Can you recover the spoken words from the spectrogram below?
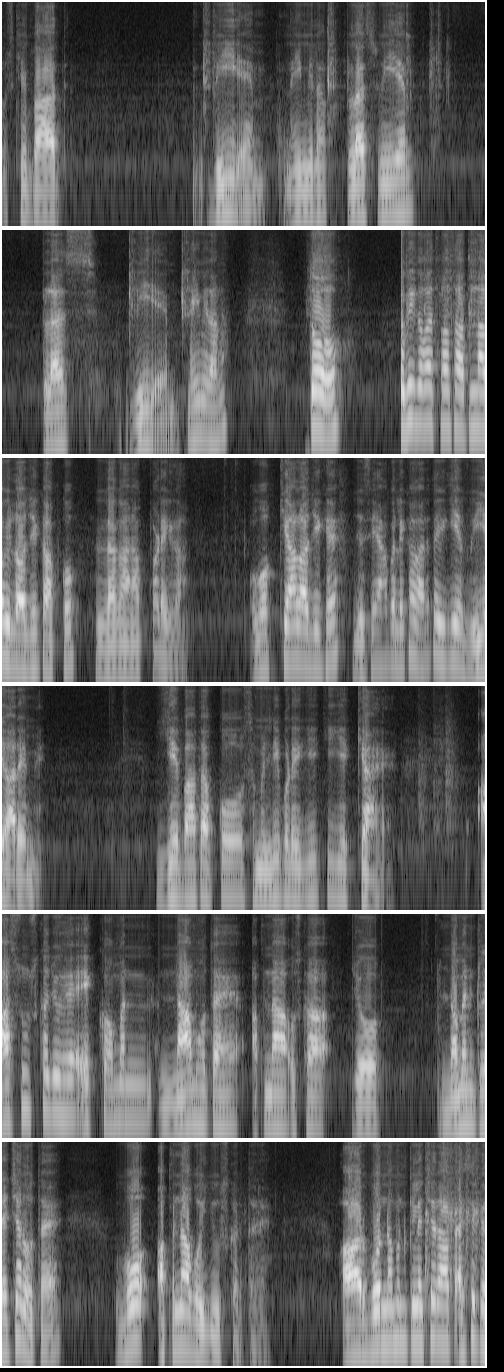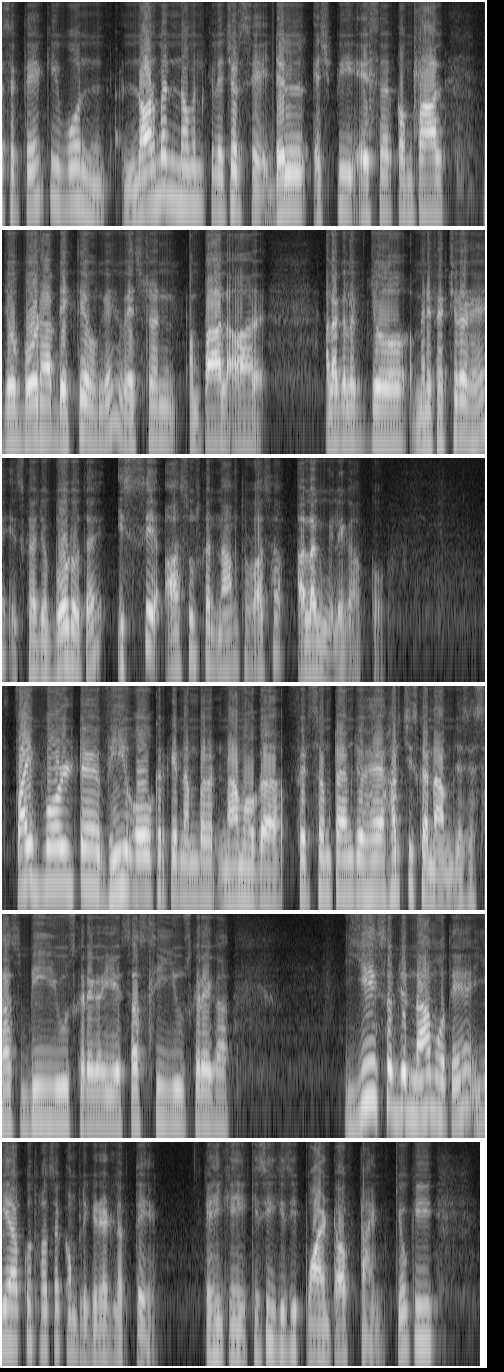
उसके बाद वी एम नहीं मिला। Plus V M plus V M नहीं मिला ना? तो कभी कभार थोड़ा सा अपना भी लॉजिक आपको लगाना पड़ेगा। वो क्या लॉजिक है? जैसे यहाँ पर लिखा हुआ है ये वी आर एम है। ये बात आपको समझनी पड़ेगी कि ये क्या है। आसूस का जो है एक कॉमन नाम होता है, अपना उसका जो नॉमन होता है, वो अपना वो यूज़ करता है। और वो नॉमन आप ऐसे कह सकते हैं कि वो नॉर्मल नॉमन से Dell H P Acer Campal जो बोर्ड आप देखते होंगे वेस्टर्न कंपाल और अलग अलग जो मैन्युफैक्चरर है, इसका जो बोर्ड होता है, इससे आसूस का नाम थोड़ा सा अलग मिलेगा आपको। फाइव वोल्ट वी ओ करके नंबर नाम होगा। फिर समटाइम जो है, हर चीज़ का नाम, जैसे सस बी यूज़ करेगा, ये सस सी यूज़ करेगा। ये सब जो नाम होते हैं, ये आपको थोड़ा सा कॉम्प्लिकेटेड लगते हैं, कहीं कहीं, किसी किसी पॉइंट ऑफ़ टाइम क्योंकि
